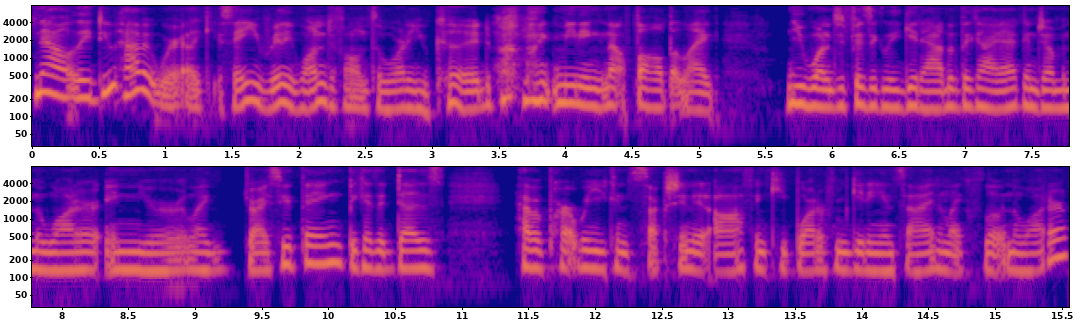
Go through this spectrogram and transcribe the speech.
Now they do have it where like say you really wanted to fall into the water, you could, like meaning not fall, but like you wanted to physically get out of the kayak and jump in the water in your like dry suit thing because it does have a part where you can suction it off and keep water from getting inside and like float in the water.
